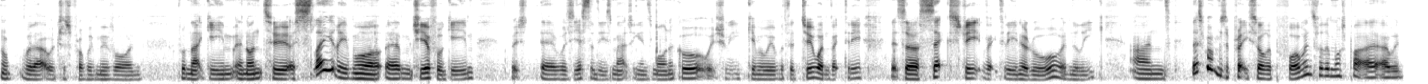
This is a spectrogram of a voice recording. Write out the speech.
with that, we'll just probably move on from that game and on to a slightly more um, cheerful game, which uh, was yesterday's match against Monaco, which we came away with a 2 1 victory. It's a sixth straight victory in a row in the league. And this one was a pretty solid performance for the most part, I, I would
